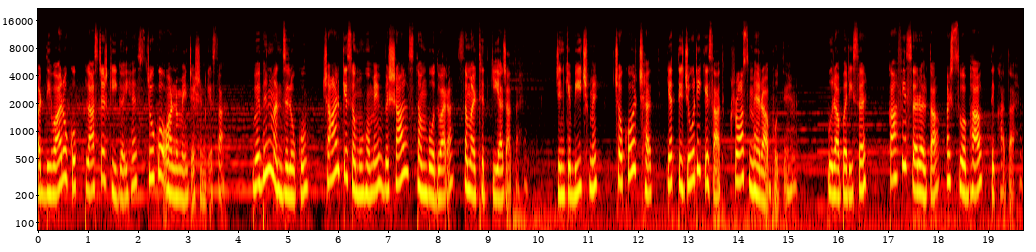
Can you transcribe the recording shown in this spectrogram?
और दीवारों को प्लास्टर की गई है स्टोको ऑर्नामेंटेशन के साथ। विभिन्न मंजिलों को चार के समूहों में विशाल स्तंभों द्वारा समर्थित किया जाता है, जिनके बीच में चौकोर छत या तिजोरी के साथ क्रॉस मेहराब होते हैं। पूरा परिसर काफ़ी सरलता और स्वभाव दिखाता है।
